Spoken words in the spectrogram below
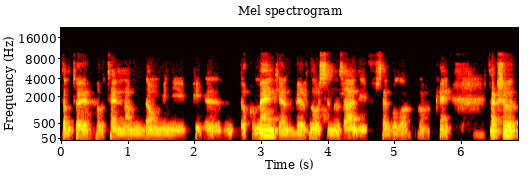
там той готель нам дав мені документ, я вернувся назад, і все було окей. Так що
